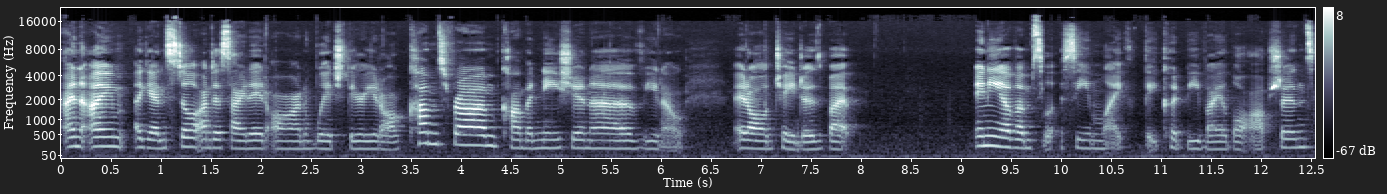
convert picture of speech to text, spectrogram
and I'm again still undecided on which theory it all comes from. Combination of you know, it all changes, but any of them seem like they could be viable options.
